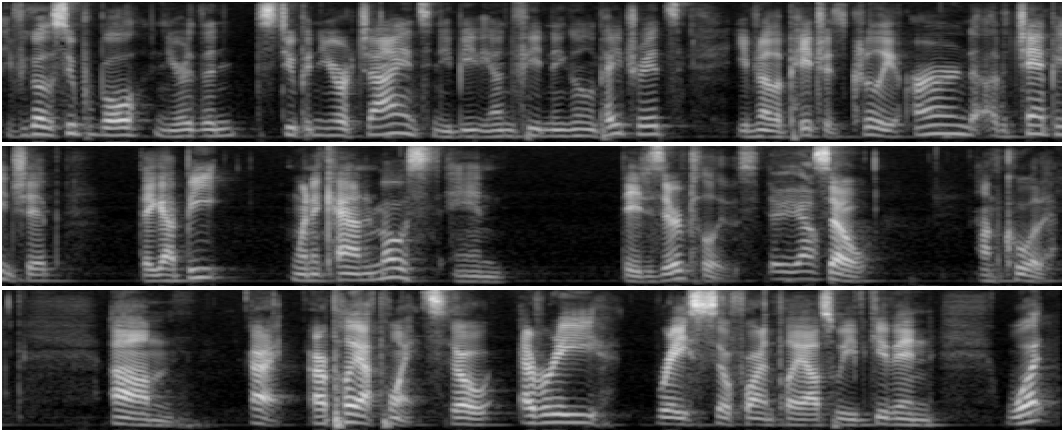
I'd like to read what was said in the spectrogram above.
if you go to the Super Bowl and you're the stupid New York Giants and you beat the undefeated New England Patriots, even though the Patriots clearly earned the championship, they got beat when it counted most, and they deserve to lose. There you go. So I'm cool with that. Um, all right, our playoff points. So every race so far in the playoffs, we've given what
